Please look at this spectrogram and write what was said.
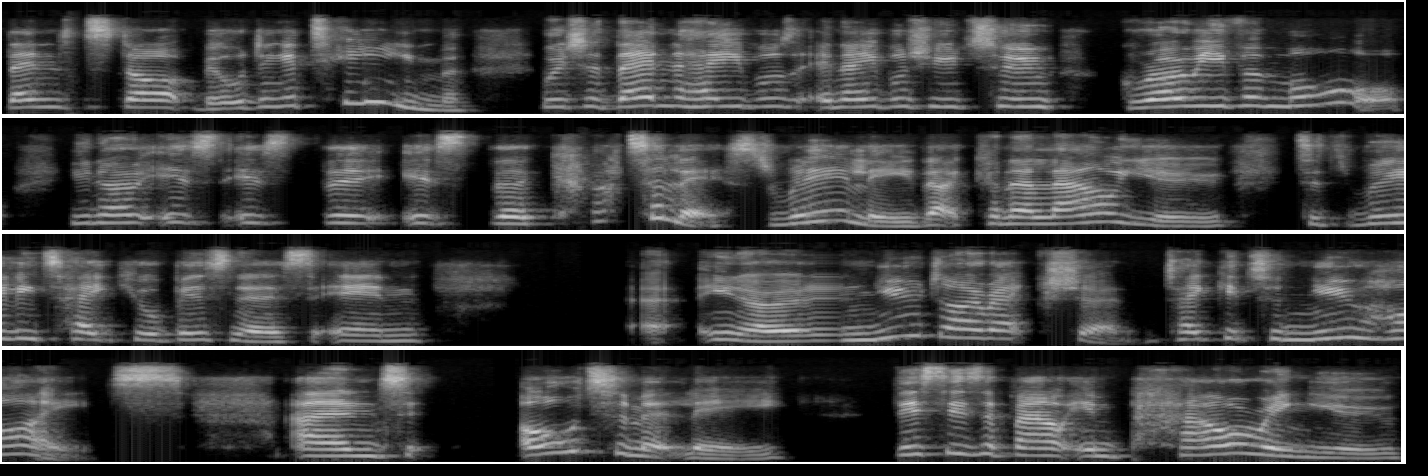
then start building a team which then enables enables you to grow even more you know it's it's the it's the catalyst really that can allow you to really take your business in Uh, you know a new direction take it to new heights. And ultimately this is about empowering you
